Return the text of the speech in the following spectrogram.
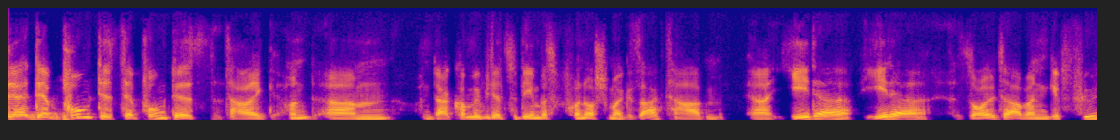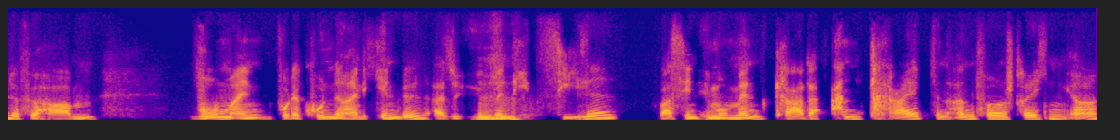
Der, der, Punkt ist, der Punkt ist, Tarek, und, ähm, und da kommen wir wieder zu dem, was wir vorhin auch schon mal gesagt haben. Ja, jeder, jeder sollte aber ein Gefühl dafür haben, wo mein, wo der Kunde eigentlich hin will, also über mhm. die Ziele, was ihn im Moment gerade antreibt, in Anführungsstrichen, ja.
